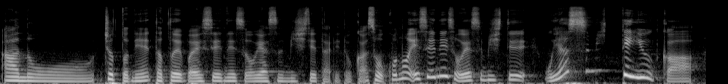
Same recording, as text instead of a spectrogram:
あのちょっとね、例えば SNS お休みしてたりとか、そう、この SNS お休みして、お休みっていうか、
